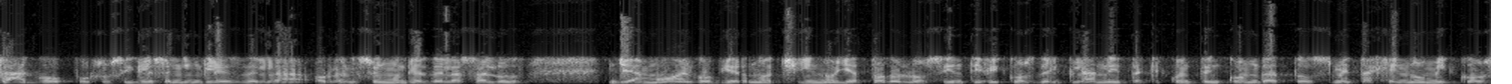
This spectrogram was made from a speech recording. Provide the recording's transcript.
SAGO, por sus siglas en inglés de la Organización Mundial de la Salud, llamó al gobierno chino y a todos los científicos del planeta que cuenten con datos metagenómicos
